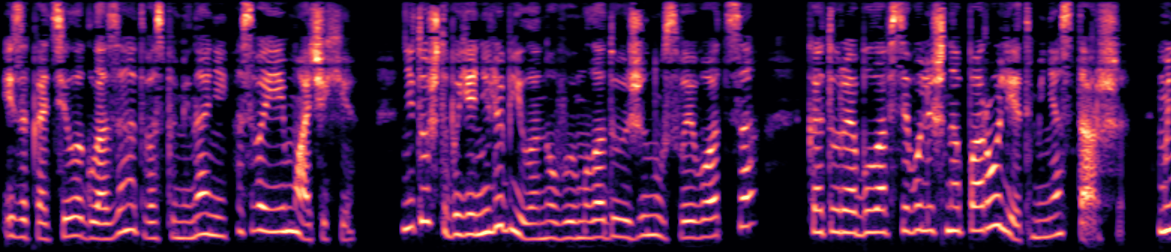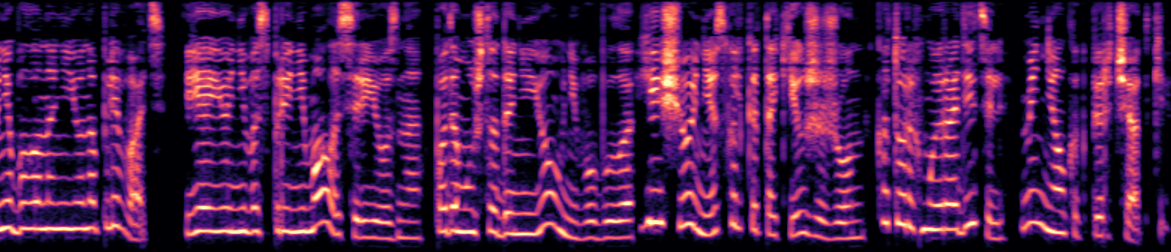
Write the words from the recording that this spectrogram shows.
и закатила глаза от воспоминаний о своей мачехе. Не то чтобы я не любила новую молодую жену своего отца, которая была всего лишь на пару лет меня старше. Мне было на нее наплевать. Я ее не воспринимала серьезно, потому что до нее у него было еще несколько таких же жен, которых мой родитель менял как перчатки.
